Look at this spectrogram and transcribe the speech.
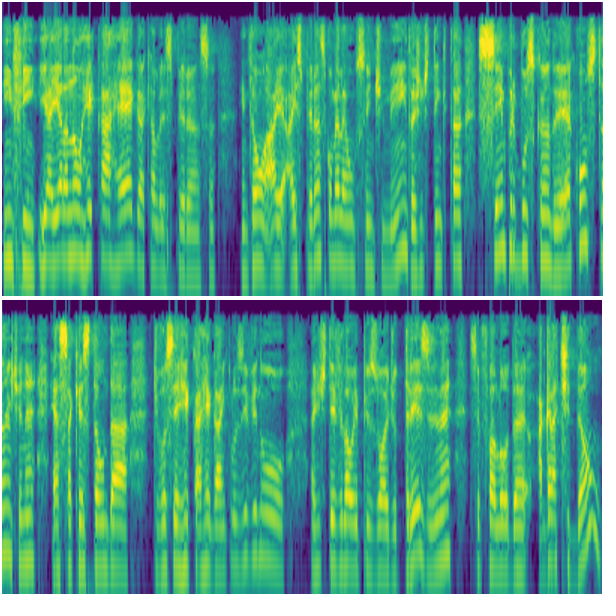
Enfim, e aí ela não recarrega aquela esperança. Então, a, a esperança, como ela é um sentimento, a gente tem que estar tá sempre buscando, e é constante, né? Essa questão da, de você recarregar. Inclusive, no, a gente teve lá o episódio 13, né? Você falou da a gratidão,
